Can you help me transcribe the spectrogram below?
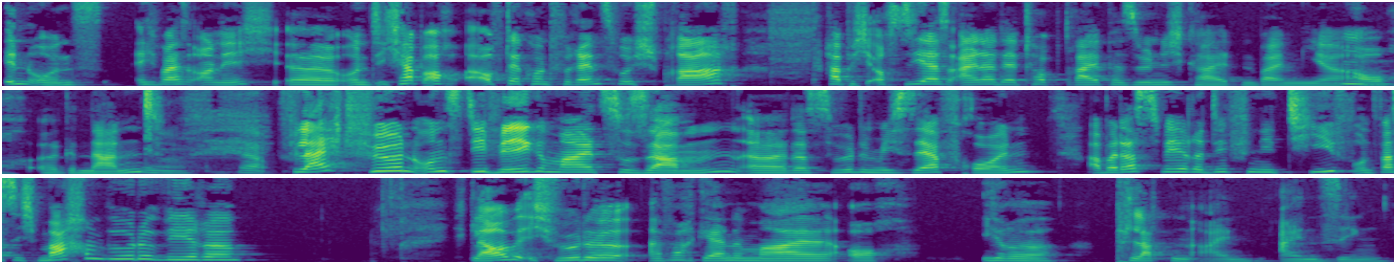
in uns. Ich weiß auch nicht. Äh, und ich habe auch auf der Konferenz, wo ich sprach, habe ich auch sie als einer der Top drei Persönlichkeiten bei mir mhm. auch äh, genannt. Ja, ja. Vielleicht führen uns die Wege mal zusammen. Äh, das würde mich sehr freuen. Aber das wäre definitiv. Und was ich machen würde, wäre, ich glaube, ich würde einfach gerne mal auch ihre Platten ein, einsingen.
